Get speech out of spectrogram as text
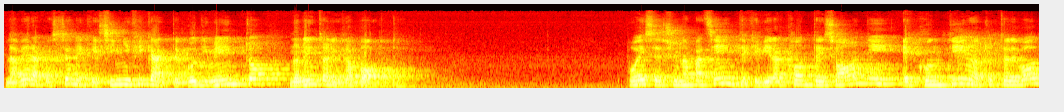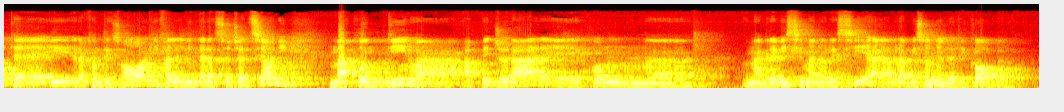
la vera questione è che significante godimento non entrano in rapporto. Può esserci una paziente che vi racconta i sogni e continua tutte le volte, eh, racconta i sogni, fa le libere associazioni, ma continua a peggiorare con un, una gravissima anoressia e avrà bisogno del ricovero.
